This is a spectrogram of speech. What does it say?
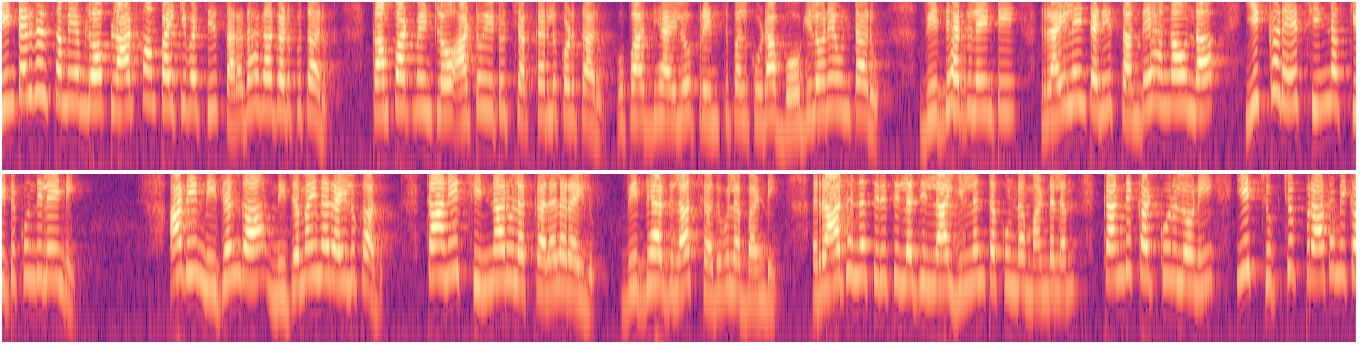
ఇంటర్వెల్ సమయంలో ప్లాట్ఫామ్ పైకి వచ్చి సరదాగా గడుపుతారు. కంపార్ట్మెంట్లో అటు ఇటు చక్కర్లు కొడతారు. ఉపాధ్యాయులు ప్రిన్సిపల్ కూడా బోగిలోనే ఉంటారు. విద్యార్థులేంటి? రైలేంటని సందేహంగా ఉందా? ఇక్కడే చిన్న కిటుకుందిలేండి. అది నిజంగా నిజమైన రైలు కాదు. కానీ చిన్నారుల కలల రైలు. విద్యార్థుల చదువుల బండి. రాజన్న సిరిసిల్ల జిల్లా ఇల్లంతకుండ మండలం కందికట్కూరులోని ఈ చుక్చుక్ ప్రాథమిక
